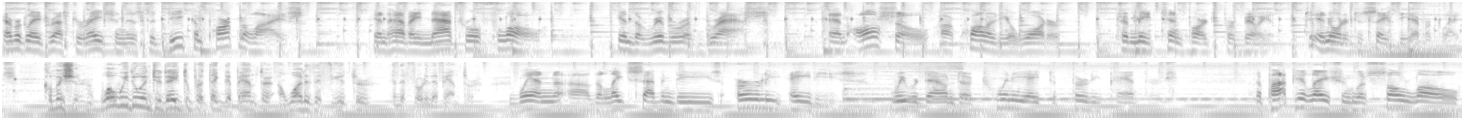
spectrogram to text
Everglades restoration is to decompartmentalize and have a natural flow in the river of grass and also a quality of water to meet 10 parts per billion to- in order to save the Everglades. Commissioner, what are we doing today to protect the panther and what is the future in the Florida panther? When uh, the late 70s, early 80s, we were down to 28 to 30 panthers. The population was so low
